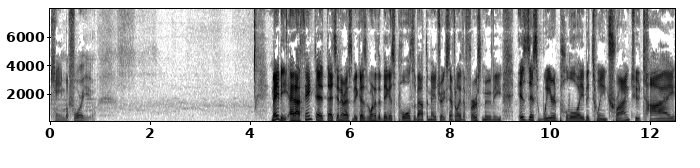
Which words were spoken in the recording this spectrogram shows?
came before you. Maybe, and I think that that's interesting because one of the biggest pulls about the Matrix, definitely the first movie, is this weird ploy between trying to tie,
